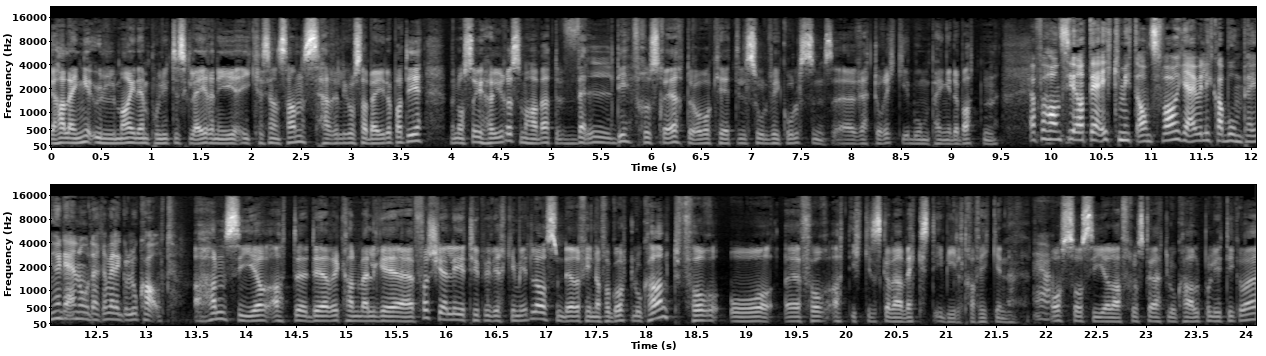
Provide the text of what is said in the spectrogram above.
det har lenge ulma i den politiske leiren i, i Kristiansand, særlig hos Arbeiderpartiet, men også i Høyre, som har vært veldig frustrerte over Ketil Solvik-Olsens eh, retorikk i bompengedebatten. Ja, For han sier at det er ikke mitt ansvar, jeg vil ikke ha bompenger, det er noe dere velger lokalt. Han sier at eh, dere kan velge forskjellige typer virkemidler som dere finner for godt lokalt, for, å, eh, for at ikke det skal være vekst i biltrafikken. Ja. Og så sier da frustrerte lokalpolitikere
